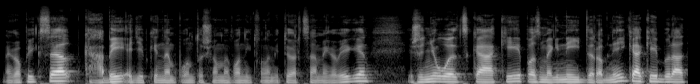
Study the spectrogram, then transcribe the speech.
megapixel, kb. Egyébként nem pontosan, mert van itt valami történelm még a végén, és a 8K kép az meg 4 darab 4K képből áll,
